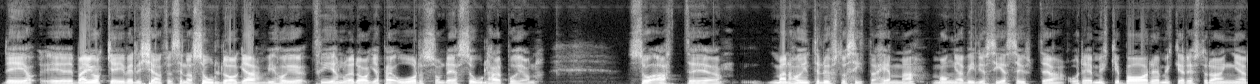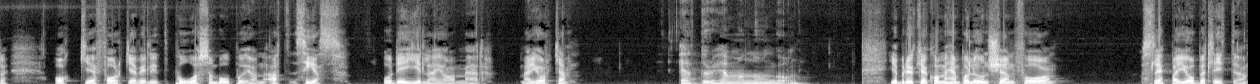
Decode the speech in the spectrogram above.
Det är, eh, Mallorca är väldigt känt för sina soldagar. Vi har ju 300 dagar per år som det är sol här på ön. Så att eh, man har inte lust att sitta hemma. Många vill ju ses ute och det är mycket barer, mycket restauranger och eh, folk är väldigt på som bor på ön att ses. Och det gillar jag med Mallorca. Äter du hemma någon gång? Jag brukar komma hem på lunchen, få släppa jobbet lite.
